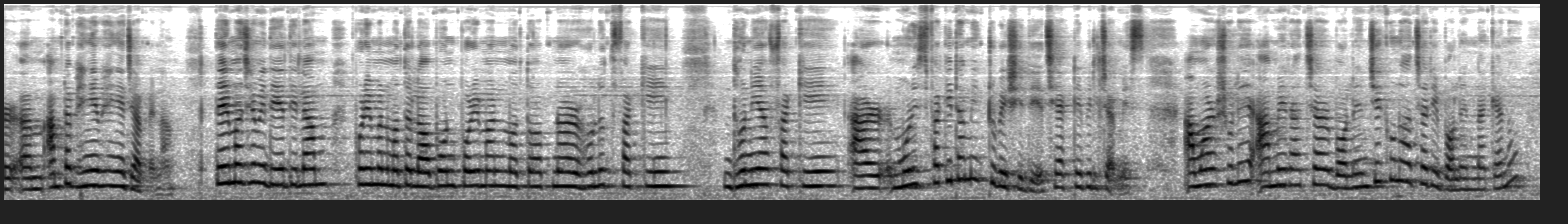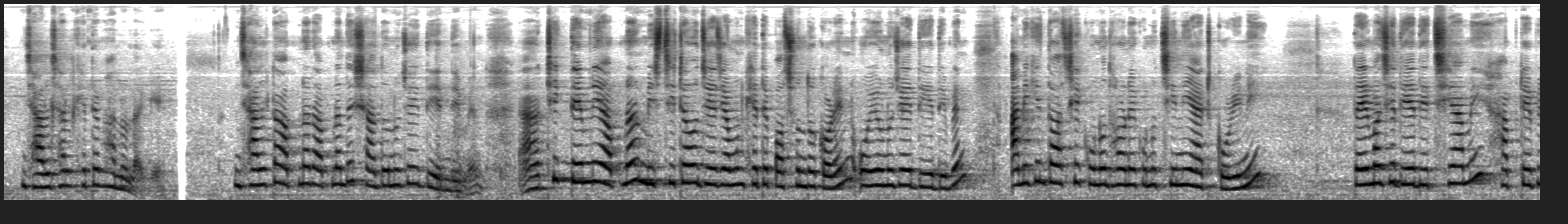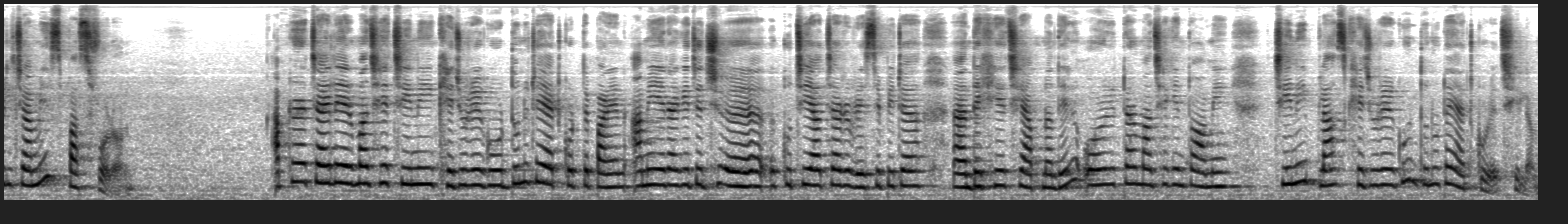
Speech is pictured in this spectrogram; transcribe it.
আমটা ভেঙে ভেঙে যাবে না। তো এর মাঝে আমি দিয়ে দিলাম পরিমাণ মতো লবণ, পরিমাণ মতো আপনার হলুদ ফাঁকি, ধনিয়া ফাঁকি আর মরিচ ফাঁকিটা আমি একটু বেশি দিয়েছি, এক টেবিল চামচ। আমার আসলে আমের আচার বলেন, যে কোনো আচারই বলেন না কেন, ঝাল ঝাল খেতে ভালো লাগে। ঝালটা আপনার আপনাদের স্বাদ অনুযায়ী দিয়ে দেবেন। ঠিক তেমনি আপনার মিষ্টিটাও যে যেমন খেতে পছন্দ করেন, ওই অনুযায়ী দিয়ে দিবেন। আমি কিন্তু আজকে কোনো ধরনের কোনো চিনি অ্যাড করিনি। তো এর মাঝে দিয়ে দিচ্ছি আমি হাফ টেবিল চামচ পাঁচফোড়ন। আপনারা চাইলে এর মাঝে চিনি, খেজুরের গুড় দুটোই অ্যাড করতে পারেন। আমি এর আগে যে কুচি আচার রেসিপিটা দেখিয়েছি আপনাদের, ওইটার মাঝে কিন্তু আমি চিনি প্লাস খেজুরের গুড় দুটোটাই অ্যাড করেছিলাম।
